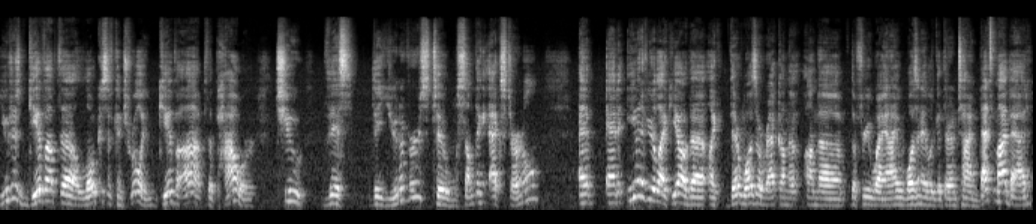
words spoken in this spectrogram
you just give up the locus of control. You give up the power to this the universe to something external. And and even if you're like, yo, the like there was a wreck on the on the, the freeway and I wasn't able to get there in time, that's my bad.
